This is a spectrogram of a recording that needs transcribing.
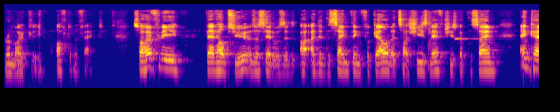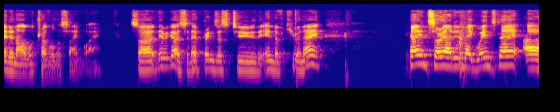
remotely after the fact. So hopefully that helps you. As I said, it was a, I did the same thing for Gail. That's how she's left. She's got the same, and Kate and I will travel the same way. So there we go. So that brings us to the end of Q and A. Again, sorry I didn't make Wednesday. Uh,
